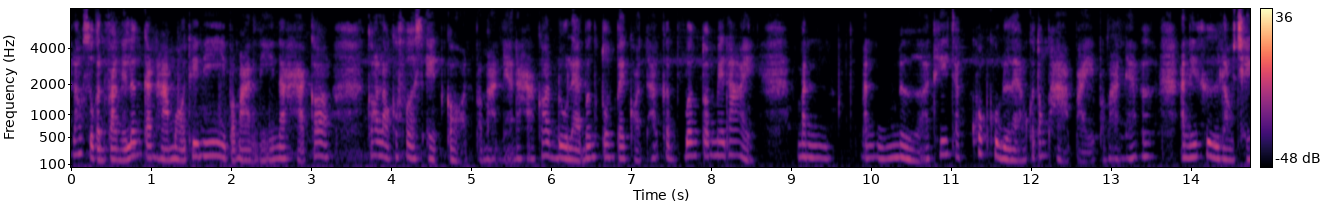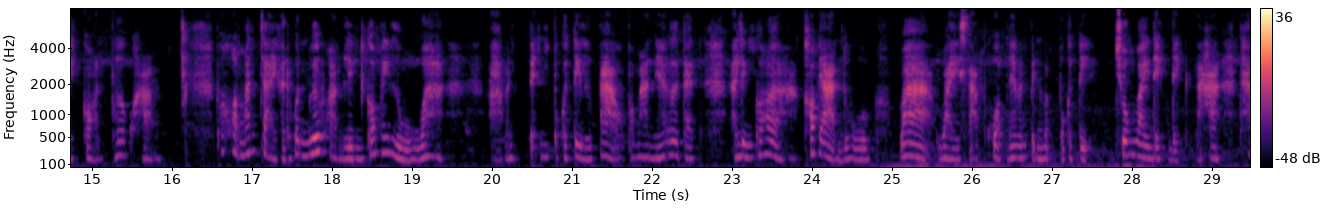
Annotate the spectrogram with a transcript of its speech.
เล่าสู่กันฟังในเรื่องการหาหมอที่นี่ประมาณนี้นะคะ ก็ก็เราก็ first aid ก่อนประมาณเนี้ยนะคะ ก็ดูแลเบื้องต้นไปก่อนถ้าเกิดเบื้องต้นไม่ได้ มันมันเหนือที่จะควบคุมแล้วก็ต้องพาไปประมาณเนี้ยเอออันนี้คือเราเช็คก่อนเพื่อความ พื่อความมั่นใจค่ะทุกคนด้วยความลินก็ไม่รู้ว่าอ่ามันเป็นปกติหรือเปล่าประมาณเนี้ยเออแต่ลินก็เข้าไปอ่านดูว่าวัยสามขวบเนี่ยมันเป็นปกติช่วงวัยเด็กๆนะคะ ถ้า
